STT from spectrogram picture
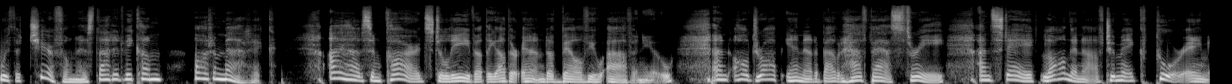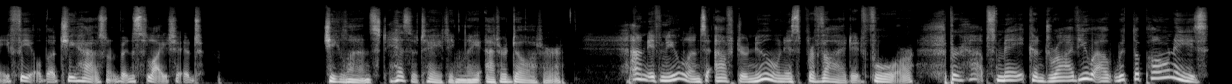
with a cheerfulness that had become automatic. I have some cards to leave at the other end of Bellevue Avenue, and I'll drop in at about half past three and stay long enough to make poor Amy feel that she hasn't been slighted. She glanced hesitatingly at her daughter. And if Newland's afternoon is provided for, perhaps May can drive you out with the ponies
